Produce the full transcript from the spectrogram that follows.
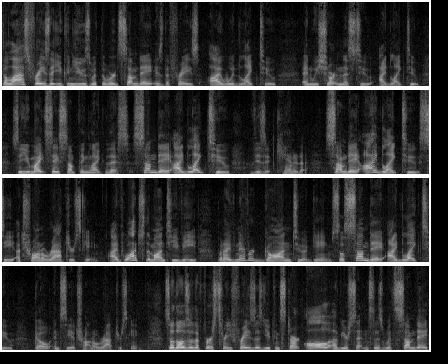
The last phrase that you can use with the word someday is the phrase I would like to and we shorten this to I'd like to. So you might say something like this Someday I'd like to visit Canada. Someday I'd like to see a Toronto Raptors game. I've watched them on TV, but I've never gone to a game. So someday I'd like to go and see a Toronto Raptors game. So, those are the first three phrases. You can start all of your sentences with someday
